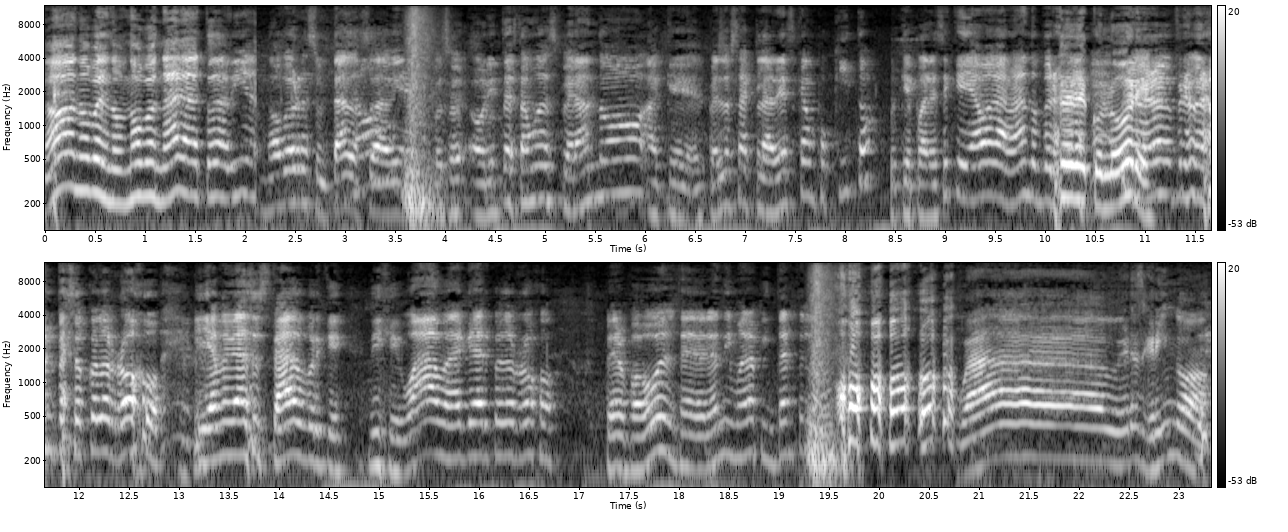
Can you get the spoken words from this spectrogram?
No, no, veo- no, no veo nada todavía. No veo resultados todavía. Pues ahorita estamos esperando a que el pelo se aclarezca un poquito. Porque parece que ya va agarrando, pero. Se decolore. Primero, primero empezó color rojo. Y ya me había asustado porque dije, wow, me va a quedar color rojo. Pero Paul, te deberías animar a pintártelo. ¡Wow! Eres gringo.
